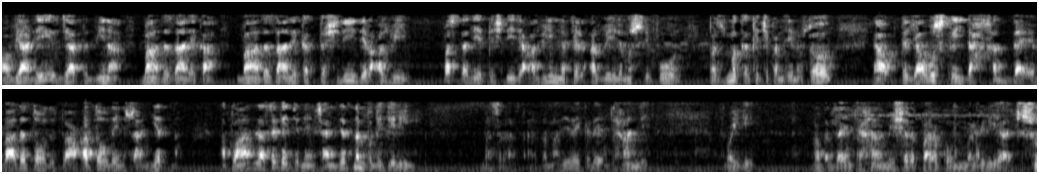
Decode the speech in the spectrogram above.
او بیا دې زیات دوینا بعد ذالک بعد ذالک التشدید العظیم پس د دې تشدید عظیم نه فل ارض اله مسرفون پس مکه کې کوم دینو سو او تجاوز کوي د حد د عبادت او د طاعت او د انسانیت نه اطاعت لا څه کې چې د انسانیت نم پکې تیری مثلا زما دې کده امتحان دی وایي او بل دا امتحان همیشه د پاره کوم مرګریا چې سو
